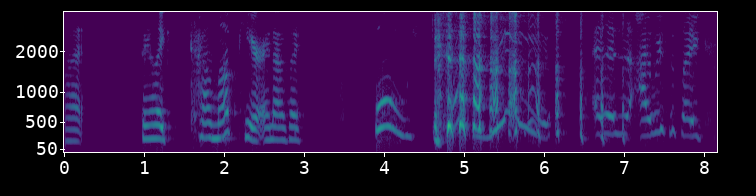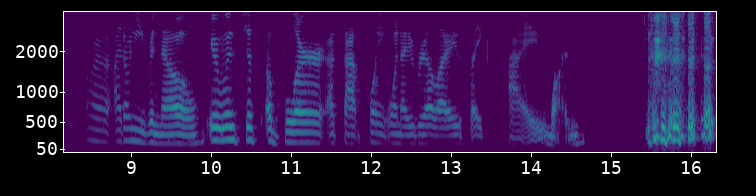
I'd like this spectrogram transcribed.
what? They're like, come up here. And I was like, oh, me. and then I was just like, uh, I don't even know. It was just a blur at that point when I realized like I won.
